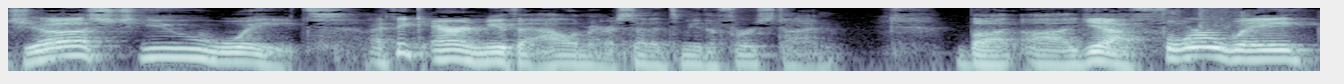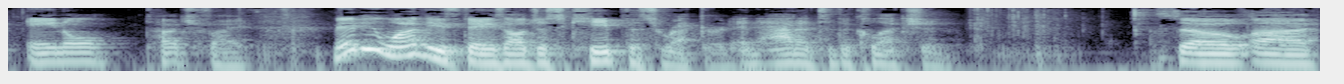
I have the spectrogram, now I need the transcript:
Just you wait. I think Aaron Mutha Alamare sent it to me the first time. But uh, yeah, four-way anal touch fight. Maybe one of these days I'll just keep this record and add it to the collection. So, uh,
